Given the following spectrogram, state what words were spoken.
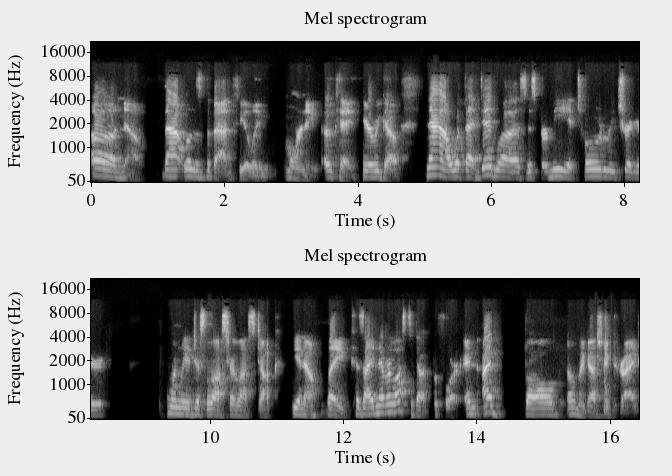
oh no, that was the bad feeling morning. Okay, here we go. Now, what that did was, is for me, it totally triggered when we had just lost our last duck, you know, like, because I had never lost a duck before. And I bawled. Oh my gosh, I cried.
